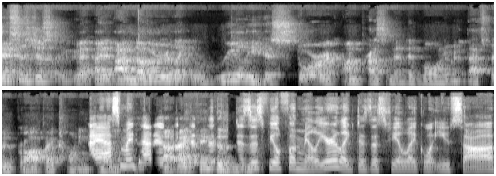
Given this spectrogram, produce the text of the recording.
this is just a, a, another like really historic, unprecedented moment that's been brought by 20. I asked my dad, uh, I think this, does this feel familiar? Like, does this feel like what you saw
